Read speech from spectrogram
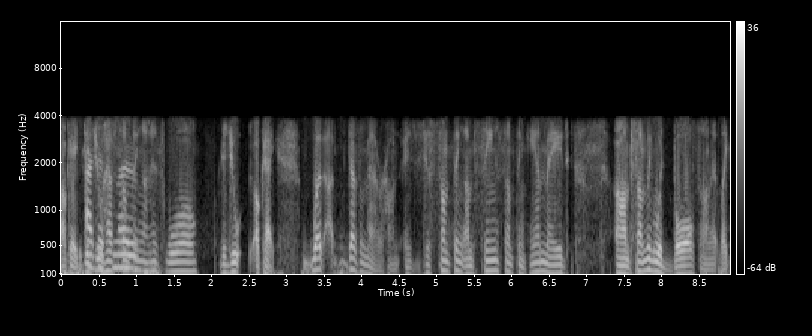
Okay. Did I you have moved. something on his wall? Did you? Okay. What? uh, Doesn't matter, hon. It's just something. I'm seeing something handmade, Um, something with balls on it, like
